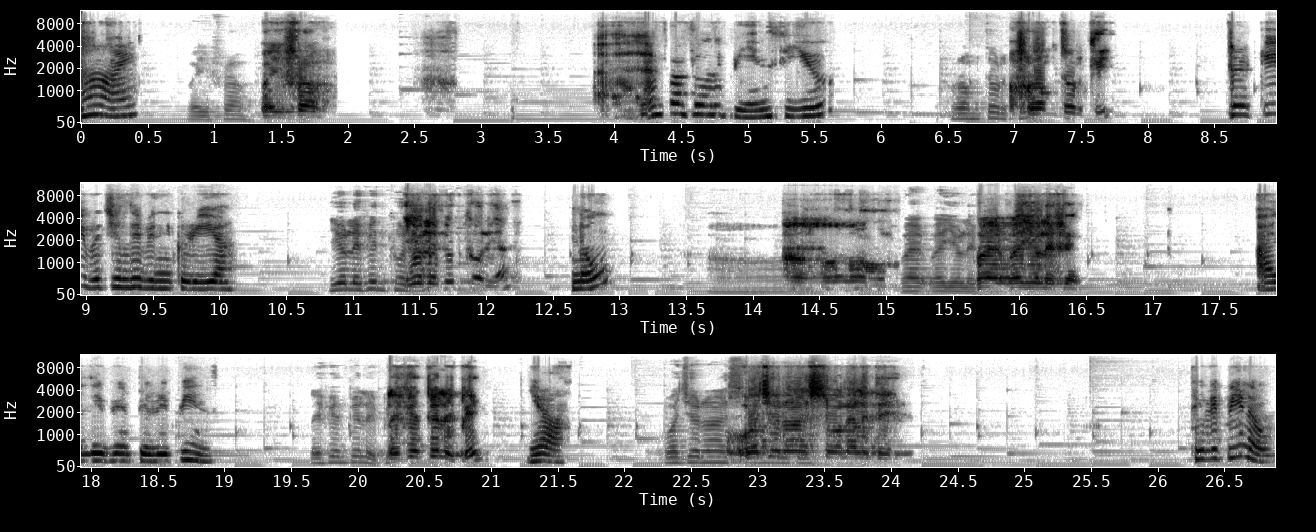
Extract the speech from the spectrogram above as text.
Hi. Where you from? Where you from? Uh, I'm from Philippines. You? From Turkey. From Turkey. Turkey, but you live in Korea. You live in Korea? You live in Korea? No? Oh. Oh. Where, where you live? Where, where you live in? I live in Philippines. Live in Philippines? Live in Philippines? Yeah. What's your nationality? What's your nationality? Filipino.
